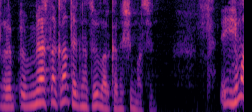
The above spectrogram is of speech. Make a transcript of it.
միասնական տեխնացուի վարկանիշի մասին։ Հիմա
